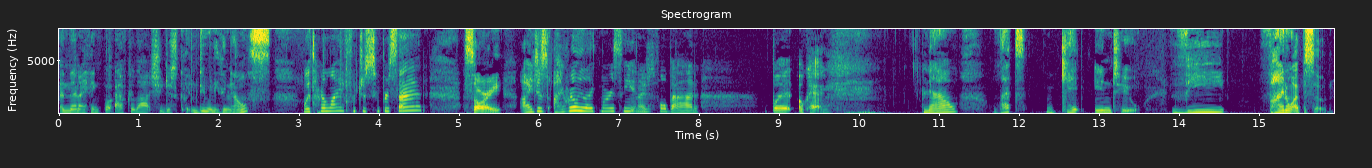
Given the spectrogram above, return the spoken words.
And then I think but after that, she just couldn't do anything else with her life, which is super sad. Sorry. I just, I really like Marcy and I just feel bad. But okay. Now let's get into the final episode.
